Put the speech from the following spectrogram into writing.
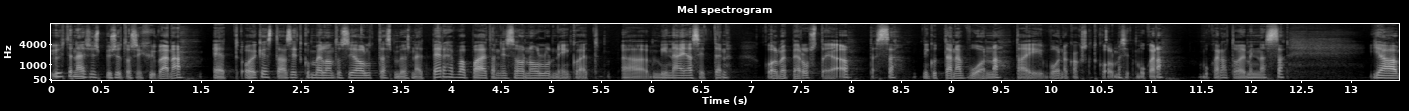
yhtenäisyys pysyy tosi hyvänä. Et oikeastaan sitten kun meillä on tosiaan ollut tässä myös näitä perhevapaita, niin se on ollut niin kuin, että minä ja sitten kolme perustajaa tässä niin kuin tänä vuonna tai vuonna 2023 sitten mukana, mukana toiminnassa. Ja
